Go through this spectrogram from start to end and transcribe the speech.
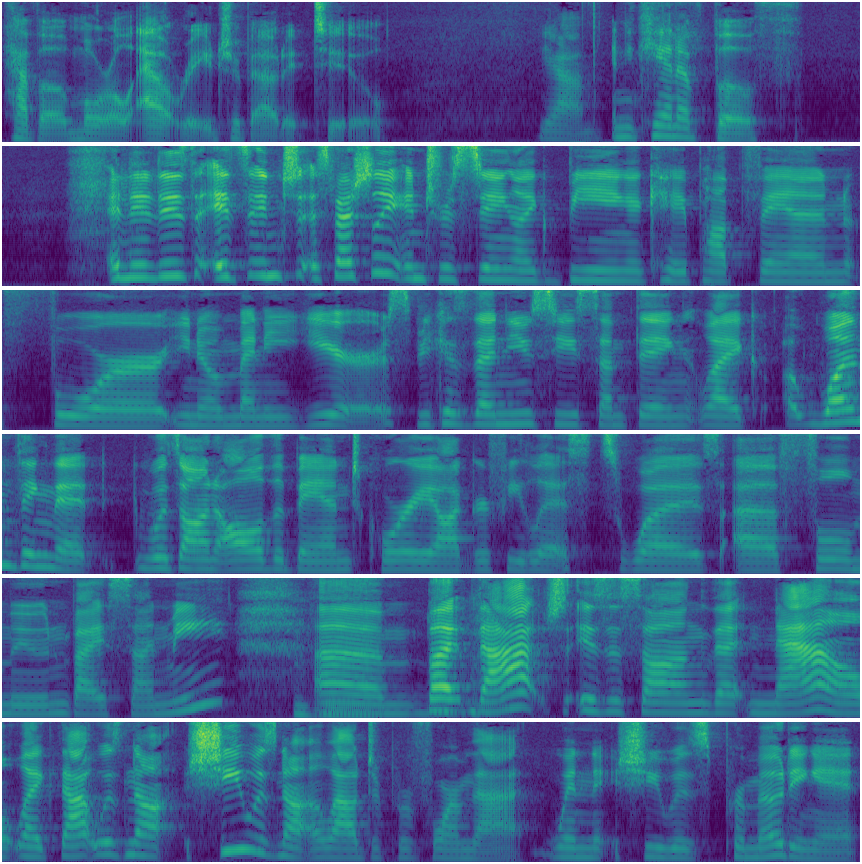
have a moral outrage about it too. Yeah. and you can't have both And it is it's in, especially interesting like being a K-pop fan for, you know, many years because then you see something like one thing that was on all the banned choreography lists was uh, Full Moon by Sunmi. Um, but that is a song that now like that was not she was not allowed to perform that when she was promoting it.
